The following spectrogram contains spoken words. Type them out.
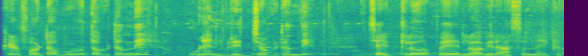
ఇక్కడ ఫోటో బూత్ ఒకటి ఉంది వుడెన్ బ్రిడ్జ్ ఒకటి ఉంది. చెట్లు పేర్లు అవి రాసి ఉన్నాయి ఇక్కడ.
